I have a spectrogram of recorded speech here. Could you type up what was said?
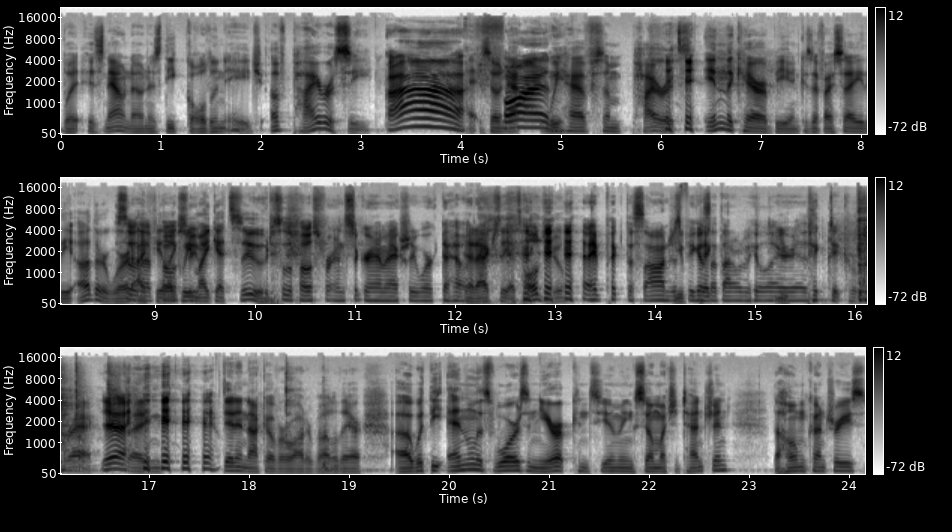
what is now known as the golden age of piracy. Ah, Uh, So fun. now we have some pirates in the Caribbean because if I say the other word, So I feel like we you- might get sued. So the post for Instagram actually worked out. It actually, I told you. I picked this on just You because I thought it would be You hilarious. picked it correct. Yeah. Didn't knock over a water bottle there. Uh, with the endless wars in Europe consuming so much attention, the home countries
